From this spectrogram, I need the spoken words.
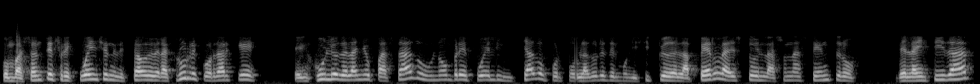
con bastante frecuencia en el estado de Veracruz. Recordar que en julio del año pasado, un hombre fue linchado por pobladores del municipio de La Perla, esto en la zona centro de la entidad.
